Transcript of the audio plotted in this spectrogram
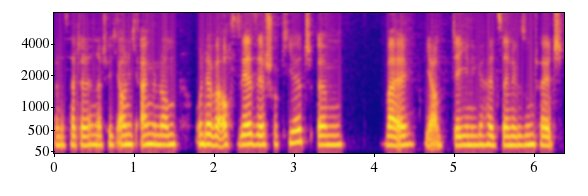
Und das hat er dann natürlich auch nicht angenommen. Und er war auch sehr, sehr schockiert, ähm, weil ja derjenige halt seine Gesundheit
